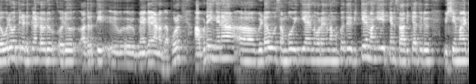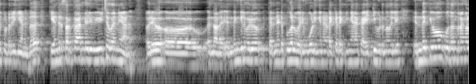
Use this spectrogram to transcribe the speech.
ഗൗരവത്തിൽ എടുക്കേണ്ട ഒരു ഒരു അതിർത്തി മേഖലയാണത്. അപ്പോൾ അവിടെ ഇങ്ങനെ വിടവ് സംഭവിക്കുക എന്ന് പറയുന്നത് നമുക്കത് ഒരിക്കലും അംഗീകരിക്കാൻ സാധിക്കാത്തൊരു വിഷയമായിട്ട് തുടരുകയാണ്. ഇത് കേന്ദ്ര സർക്കാരിന്റെ ഒരു വീഴ്ച തന്നെയാണ്. ഒരു എന്താണ്? എന്തെങ്കിലും ഒരു തെരഞ്ഞെടുപ്പുകൾ വരുമ്പോൾ ഇങ്ങനെ ഇടയ്ക്കിടയ്ക്ക് ഇങ്ങനെ കയറ്റി വിടുന്നതിൽ എന്തൊക്കെയോ കുതന്ത്രങ്ങൾ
